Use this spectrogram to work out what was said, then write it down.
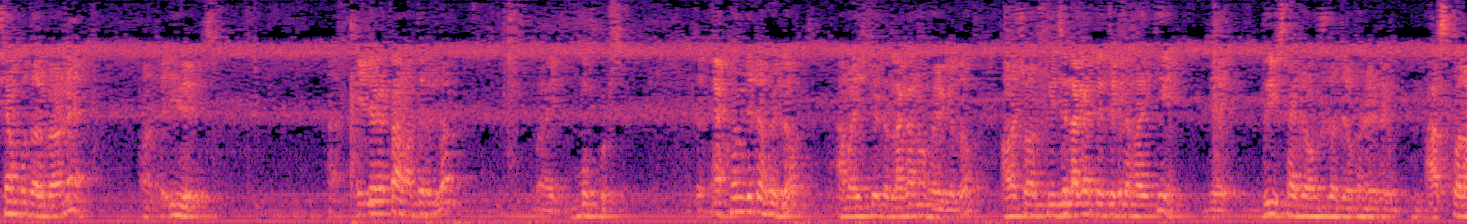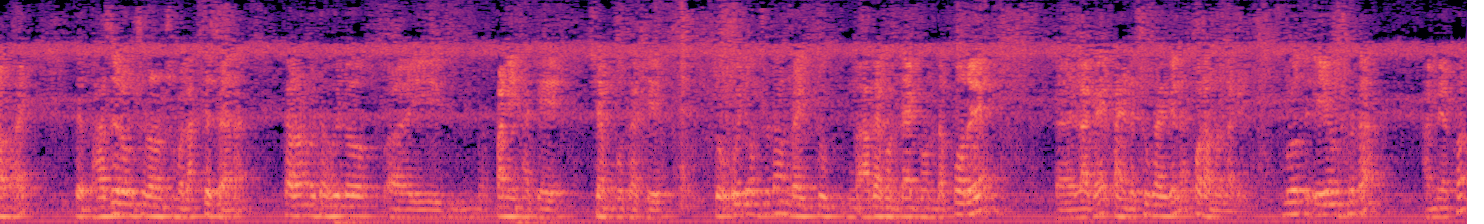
শ্যাম্পু দেওয়ার কারণে অনেকটা ই হয়ে গেছে। হ্যাঁ, এই জায়গাটা আমাদের হলো মুভ করছে। এখন যেটা হইল আমার স্টুডিওটা লাগানো হয়ে গেল। অনেক সময় ফ্রিজে লাগাতে যেগুলো হয় কি, যে দুই সাইডের অংশটা যে ওখানে ভাজ করা হয়, তো ভাজের অংশটা অনেক সময় লাগতে চায় না। কারণ ওটা হইল এই পানি থাকে, শ্যাম্পু থাকে। তো ওই অংশটা আমরা একটু আধা ঘণ্টা, এক ঘণ্টা পরে লাগাই, পানিটা শুকায় গেলে পরে আমরা লাগাই। মূলত এই অংশটা আমি এখন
